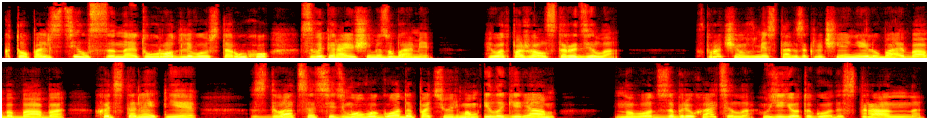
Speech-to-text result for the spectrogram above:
Кто польстился на эту уродливую старуху с выпирающими зубами? И вот, пожалуйста, родила. Впрочем, в местах заключения любая баба-баба, хоть столетняя, с двадцать седьмого года по тюрьмам и лагерям, но вот забрюхатила в ее-то годы. Странно.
